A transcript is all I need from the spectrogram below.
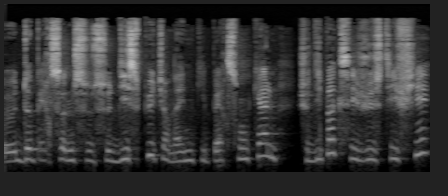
euh, deux personnes se, disputent, il y en a une qui perd son calme. Je ne dis pas que c'est justifié,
